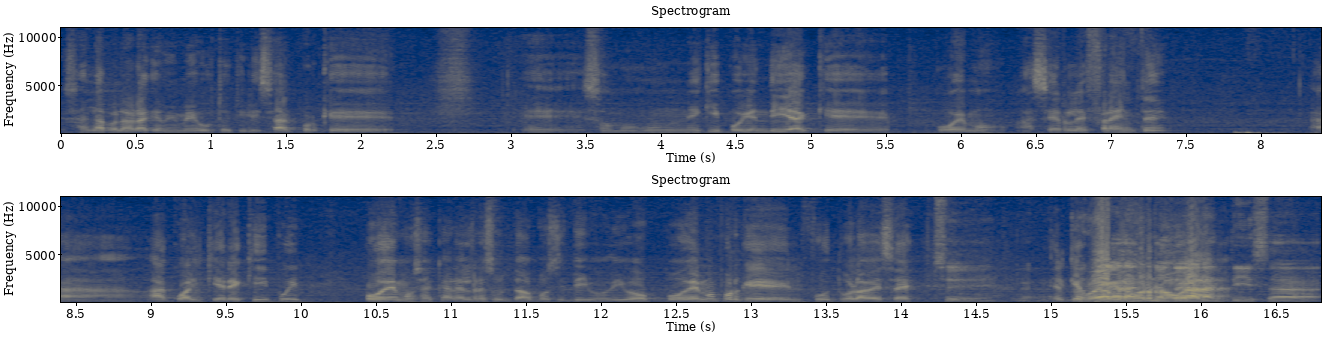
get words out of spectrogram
esa es la palabra que a mí me gusta utilizar porque somos un equipo hoy en día que podemos hacerle frente a, a cualquier equipo y podemos sacar el resultado positivo. Digo podemos porque el fútbol a veces Sí, El que no juega mejor no te gana. garantiza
